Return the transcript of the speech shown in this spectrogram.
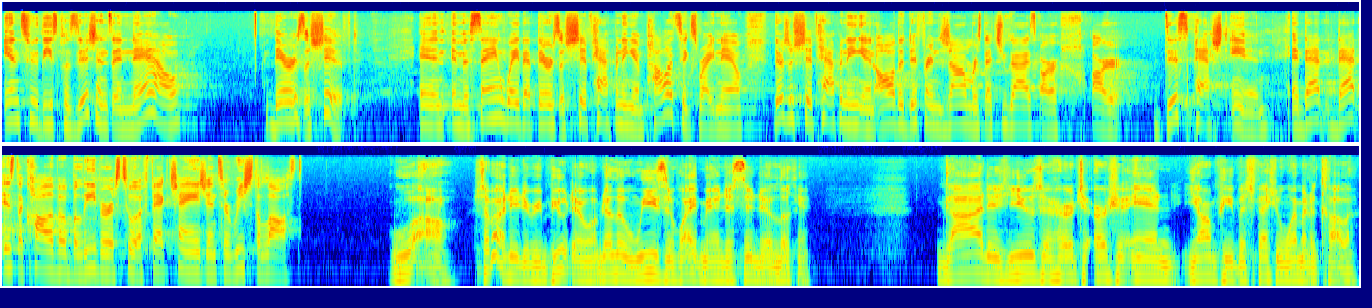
into these positions. And now there is a shift. And in the same way that there's a shift happening in politics right now, there's a shift happening in all the different genres that you guys are, are dispatched in. And that, that is the call of a believer is to affect change and to reach the lost. Wow. Somebody need to rebuke that woman. That little wheezing white man just sitting there looking. God is using her to usher in young people, especially women of color.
